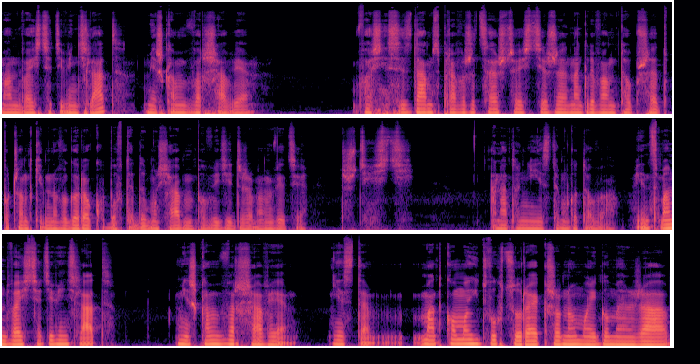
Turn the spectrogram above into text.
mam 29 lat, mieszkam w Warszawie właśnie sobie zdałam sprawę, że całe szczęście, że nagrywam to przed początkiem nowego roku, bo wtedy musiałabym powiedzieć, że mam, wiecie, 30. A na to nie jestem gotowa. Więc mam 29 lat, mieszkam w Warszawie, jestem matką moich dwóch córek, żoną mojego męża,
